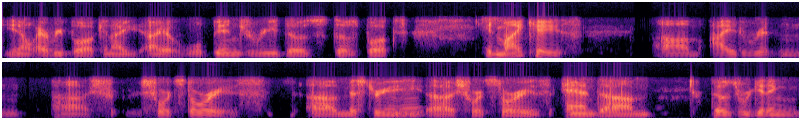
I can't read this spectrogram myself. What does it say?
you know every book, and I I will binge read those those books. In my case, um, I'd written uh, sh- short stories, uh, mystery mm-hmm. uh, short stories, and um, those were getting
